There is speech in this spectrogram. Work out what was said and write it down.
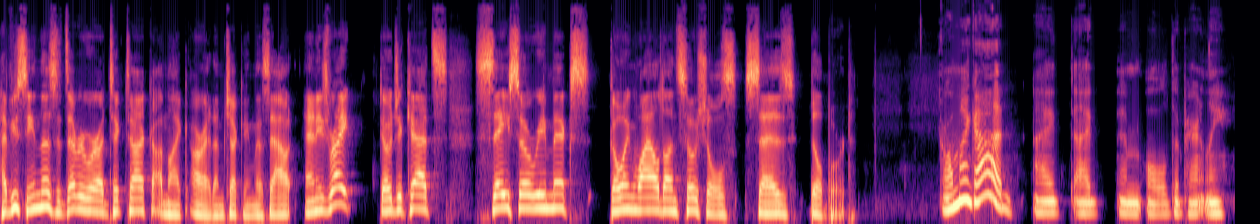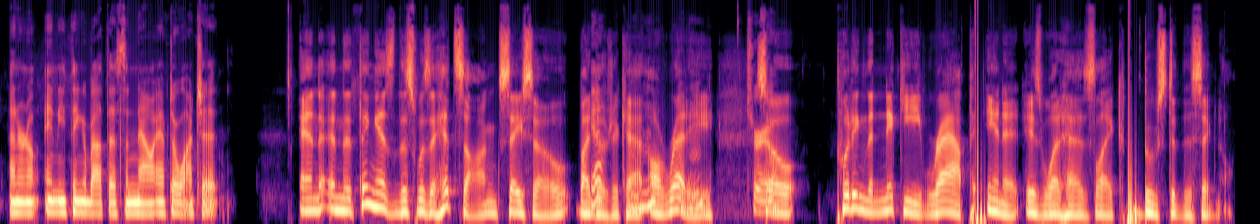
have you seen this? It's everywhere on TikTok. I'm like, all right, I'm checking this out. And he's right. Doja Cat's Say So remix going wild on socials, says Billboard. Oh my God. I, I am old apparently. I don't know anything about this and now I have to watch it. And and the thing is, this was a hit song, "Say So" by Yeah. Doja Cat mm-hmm. already. Mm-hmm. True. So putting the Nicki rap in it is what has like boosted the signal.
